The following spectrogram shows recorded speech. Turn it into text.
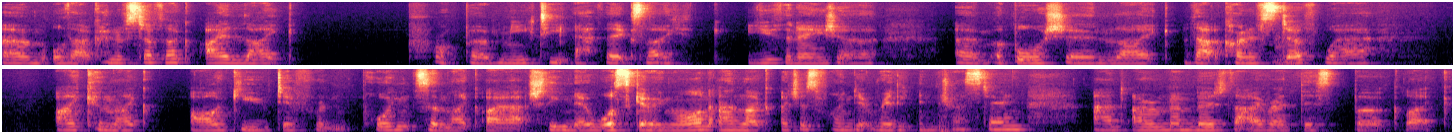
um, all that kind of stuff. Like I like proper meaty ethics like euthanasia, um, abortion, like that kind of stuff where I can like argue different points and like I actually know what's going on and like I just find it really interesting. And I remembered that I read this book like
